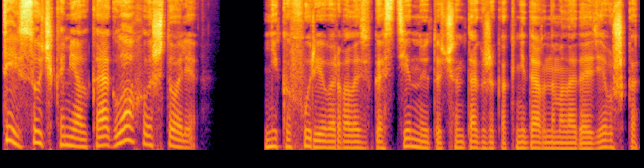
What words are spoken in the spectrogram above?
диктофона. Очень скоро она вышла из ванны, я услышал ее визгливый голос. «Эй, ты куда пропала? Почему все еще не убрано?» Хмыкнул и усмехнулся. Затушил сигарету и принялся ждать. «Ты, сучка мелкая, оглохла, что ли?» Ника Фурия ворвалась в гостиную, точно так же, как недавно молодая девушка,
